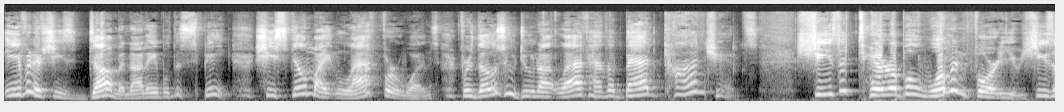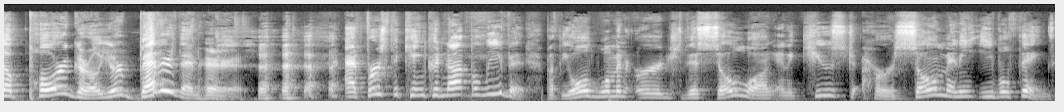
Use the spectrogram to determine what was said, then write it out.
Even if she's dumb and not able to speak, she still might laugh for once, for those who do not laugh have a bad conscience. She's a terrible woman for you. She's a poor girl. You're better than her. At first, the king could not believe it, but the old woman urged this so long and accused her so many evil things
